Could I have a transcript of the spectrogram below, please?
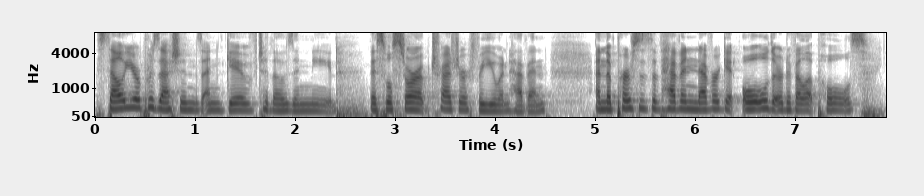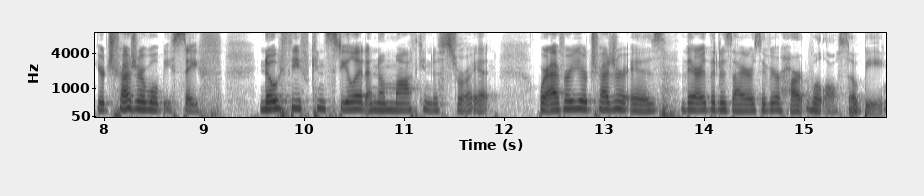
Sell your possessions and give to those in need. This will store up treasure for you in heaven. And the purses of heaven never get old or develop holes. Your treasure will be safe. No thief can steal it, and no moth can destroy it. Wherever your treasure is, there the desires of your heart will also be.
